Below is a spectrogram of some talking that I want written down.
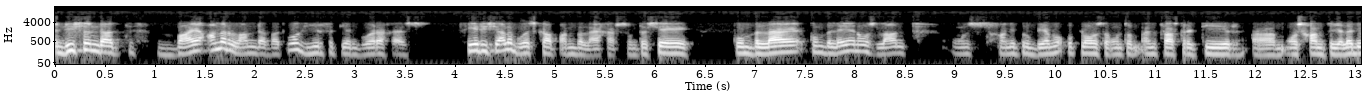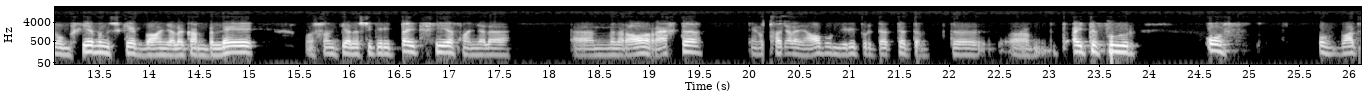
In die sin dat baie ander lande wat ook hier verteenwoordig is, gee dieselfde boodskap aan beleggers om te sê kom belê kom belê in ons land ons gaan die probleme oplos rondom infrastruktuur um, ons gaan vir julle die omgewing skep waarin julle kan belê ons gaan julle sekuriteit gee van julle um, mineraalregte en ons gaan julle help om hierdie produkte te te um, uit te voer of of wat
